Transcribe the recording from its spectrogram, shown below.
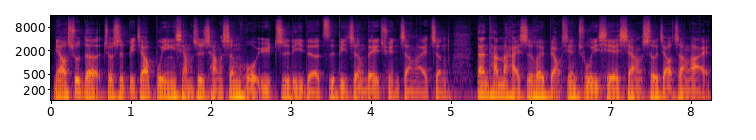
描述的就是比较不影响日常生活与智力的自闭症类群障碍症，但他们还是会表现出一些像社交障碍、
